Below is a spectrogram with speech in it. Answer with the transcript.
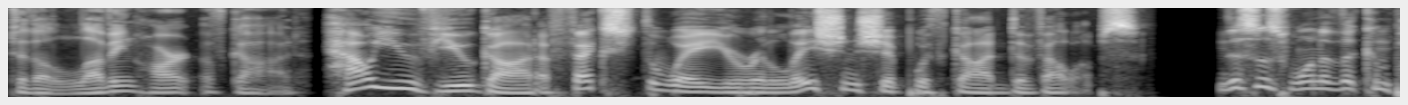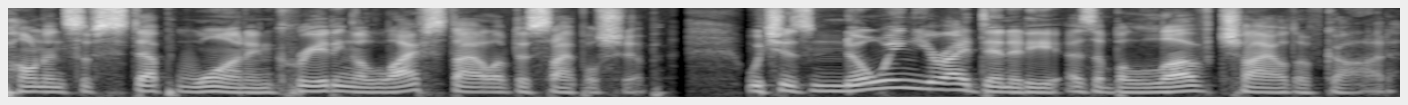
to the loving heart of God. How you view God affects the way your relationship with God develops. This is one of the components of step one in creating a lifestyle of discipleship, which is knowing your identity as a beloved child of God.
